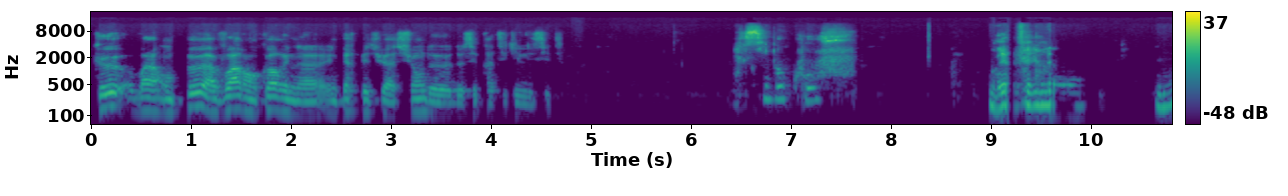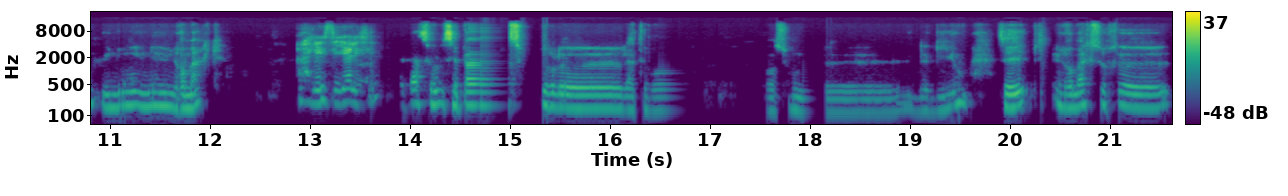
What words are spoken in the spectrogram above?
que voilà, on peut avoir encore une, une perpétuation de, de ces pratiques illicites. Merci beaucoup voudrais faire une, une, une, remarque? Allez-y, allez-y. Ce n'est pas, sur l'intervention de, de, Guillaume, c'est une remarque sur euh,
